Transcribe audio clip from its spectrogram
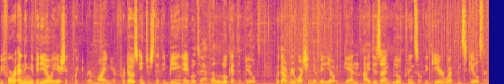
Before ending the video, here's a quick reminder. For those interested in being able to have a look at the build without rewatching the video again, I designed blueprints of the gear, weapon, skills and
